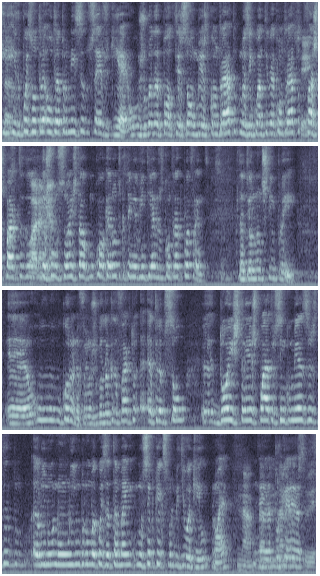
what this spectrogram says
e, e, depois outra, outra premissa do Sérgio, que é o jogador pode ter só um mês de contrato, mas enquanto tiver contrato Sim, faz parte de, das soluções, tal como qualquer outro que tenha 20 anos de contrato pela frente. Sim. Portanto, ele não distingue por aí. Uh, o, o Corona foi um jogador que de facto atravessou 2, 3, 4, 5 meses de, de, ali num, num, limbo, numa coisa também, não sei porque é que se permitiu aquilo, não é? Não, também, porque também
